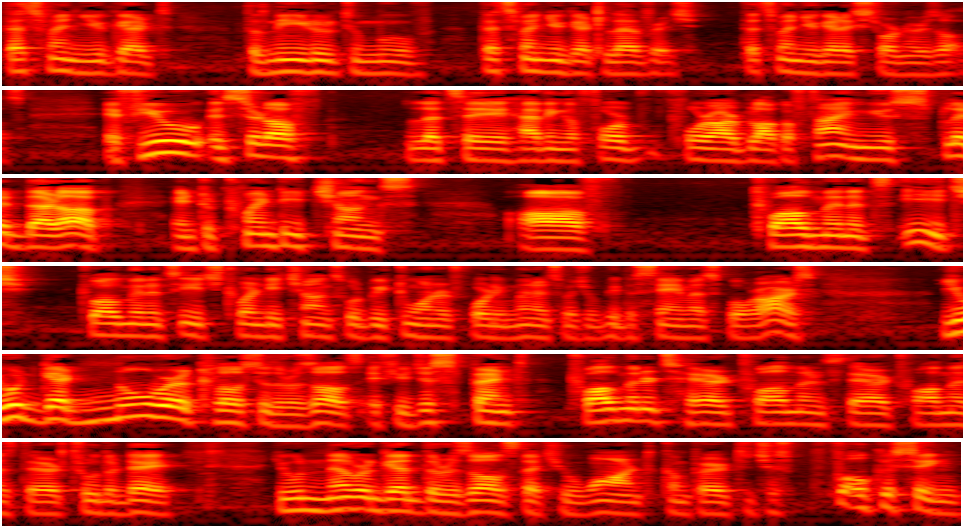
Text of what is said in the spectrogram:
That's when you get the needle to move. That's when you get leverage. That's when you get extraordinary results. If you, instead of let's say having a four four hour block of time, you split that up into 20 chunks of 12 minutes each. 12 minutes each, 20 chunks would be 240 minutes, which would be the same as four hours. You would get nowhere close to the results if you just spent 12 minutes here, 12 minutes there, 12 minutes there through the day. You will never get the results that you want compared to just focusing,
